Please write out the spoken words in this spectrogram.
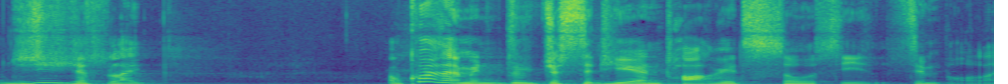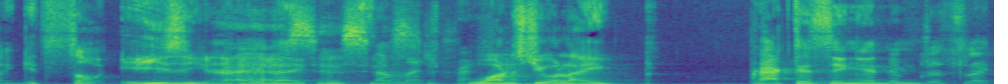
this is just like of course i mean to just sit here and talk it's so si- simple like it's so easy right Yes, like yes, So yes, much yes. once you're like practicing it i'm just like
